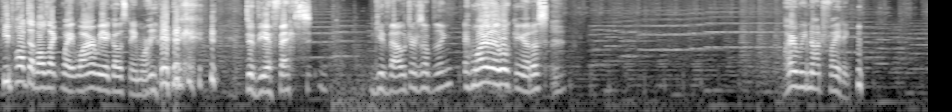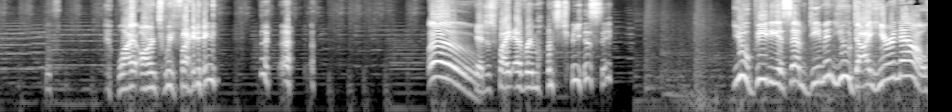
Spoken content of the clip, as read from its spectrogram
he popped up. I was like, wait, why aren't we a ghost anymore? Did the effects give out or something? and why are they looking at us? Why are we not fighting? Why aren't we fighting? Whoa! yeah, just fight every monster you see. You BDSM demon, you die here and now.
